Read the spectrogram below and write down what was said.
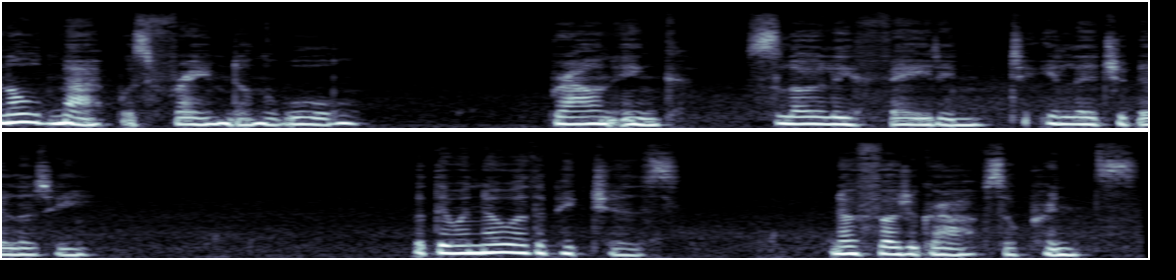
An old map was framed on the wall, brown ink slowly fading to illegibility. But there were no other pictures, no photographs or prints.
